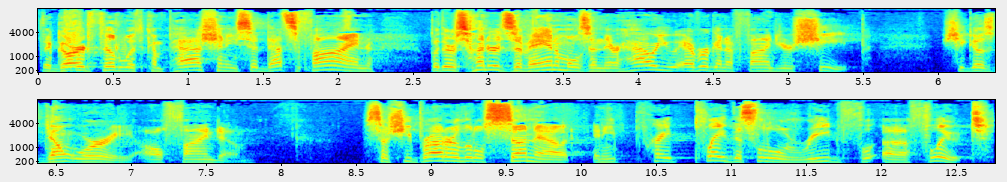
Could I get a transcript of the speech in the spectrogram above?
The guard, filled with compassion, he said, That's fine, but there's hundreds of animals in there. How are you ever going to find your sheep? She goes, Don't worry, I'll find them. So she brought her little son out, and he played, played this little reed fl- uh, flute.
